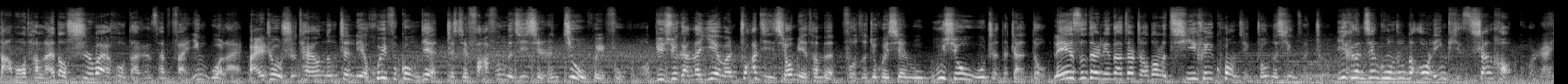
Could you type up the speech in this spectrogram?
打爆他来到室外后，大家才反应过来，白昼时太阳能阵列恢复供电，这些发疯的机器人就会复活，必须赶在夜晚抓紧消灭他们，否则就会陷入无休无止的战斗。雷耶斯带领大家找到了漆黑矿井中的幸存者，一看监控中的奥林匹斯山号，然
